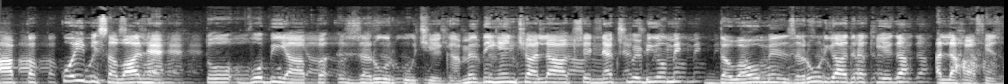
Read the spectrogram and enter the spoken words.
आपका कोई भी सवाल है तो वो भी आप ज़रूर पूछिएगा। मिलते हैं इंशाल्लाह आपसे नेक्स्ट वीडियो में। दवाओं में ज़रूर याद रखिएगा। अल्लाह हाफिज।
